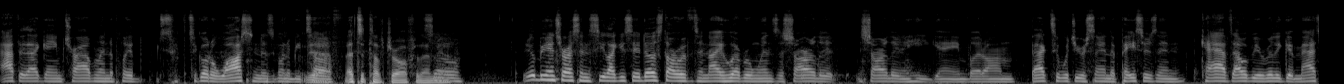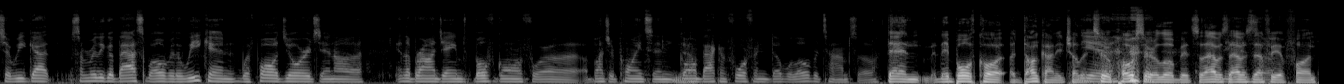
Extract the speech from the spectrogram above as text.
after that game, traveling to play to go to Washington is going to be yeah, tough. that's a tough draw for them. So it'll be interesting to see. Like you said, it does start with tonight. Whoever wins the Charlotte, Charlotte and Heat game. But um, back to what you were saying, the Pacers and Cavs. That would be a really good matchup. We got some really good basketball over the weekend with Paul George and uh and LeBron James both going for uh, a bunch of points and Yeah. going back and forth in double overtime. So. Then they both caught a dunk on each other too, Yeah. poster a little bit. So that was that Yeah, was so- definitely a fun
